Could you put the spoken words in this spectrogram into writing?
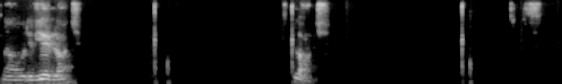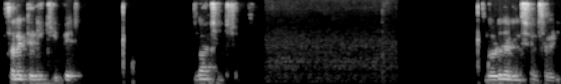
Now review and launch. Launch. Select any key pair. Launch instance. Go to that instance ID.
